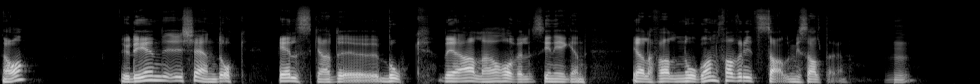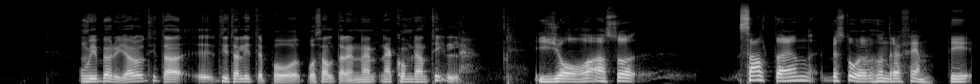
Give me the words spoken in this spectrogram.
Ja. Det är en känd och älskad eh, bok. Det alla har väl sin egen, i alla fall någon favoritsalm i Saltaren. Mm. Om vi börjar och titta, eh, titta lite på, på Saltaren, när, när kom den till? Ja, alltså Saltaren består av 150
